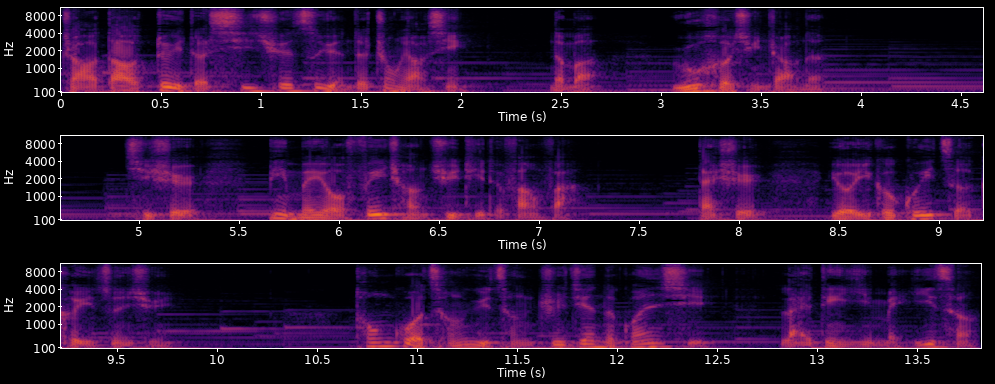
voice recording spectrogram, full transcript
找到对的稀缺资源的重要性，那么如何寻找呢？其实并没有非常具体的方法，但是有一个规则可以遵循：通过层与层之间的关系来定义每一层。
